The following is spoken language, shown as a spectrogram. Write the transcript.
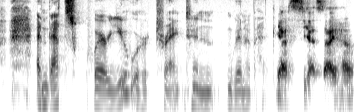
and that's where you were trained in Winnipeg. Yes, yes, I have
